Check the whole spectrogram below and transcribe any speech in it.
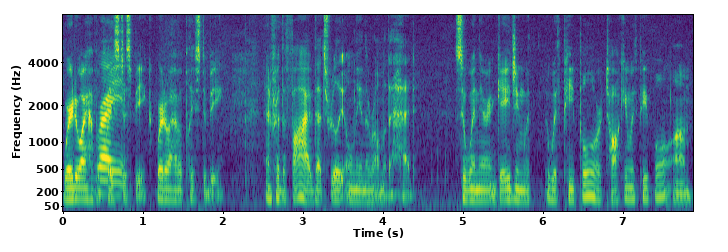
Where do I have a place to speak? Where do I have a place to be? And for the five, that's really only in the realm of the head. So when they're engaging with, with people or talking with people um,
